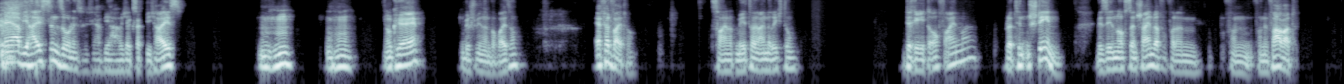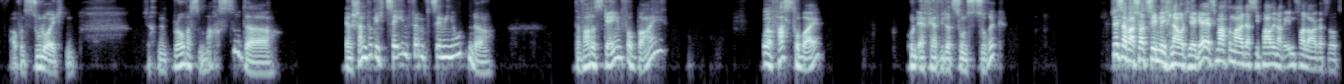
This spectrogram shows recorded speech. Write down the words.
Ja, wie heißt denn so? Und ich so, ja, wie habe ich ja gesagt, wie ich heiß? Mhm. Mhm. Okay. Wir spielen einfach weiter. Er fährt weiter. 200 Meter in eine Richtung. Dreht auf einmal. Bleibt hinten stehen. Wir sehen noch seinen Scheinwerfer von dem, von, von dem Fahrrad auf uns zuleuchten. Ich dachte mir, Bro, was machst du da? Er stand wirklich 10, 15 Minuten da. Da war das Game vorbei. Oder fast vorbei. Und er fährt wieder zu uns zurück. Das ist aber schon ziemlich laut hier, gell? Jetzt mach doch mal, dass die Party nach innen verlagert wird.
